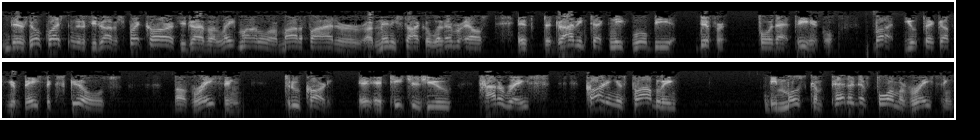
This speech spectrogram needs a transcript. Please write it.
There's no question that if you drive a sprint car, if you drive a late model or a modified or a mini stock or whatever else, if the driving technique will be different for that vehicle but you'll pick up your basic skills of racing through karting. It, it teaches you how to race. Karting is probably the most competitive form of racing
